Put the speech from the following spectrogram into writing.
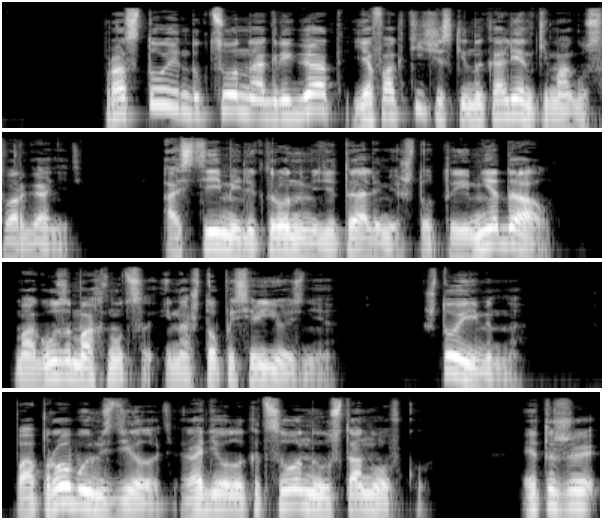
– Простой индукционный агрегат я фактически на коленке могу сварганить. А с теми электронными деталями, что ты мне дал, могу замахнуться и на что посерьезнее. Что именно? Попробуем сделать радиолокационную установку. Это же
